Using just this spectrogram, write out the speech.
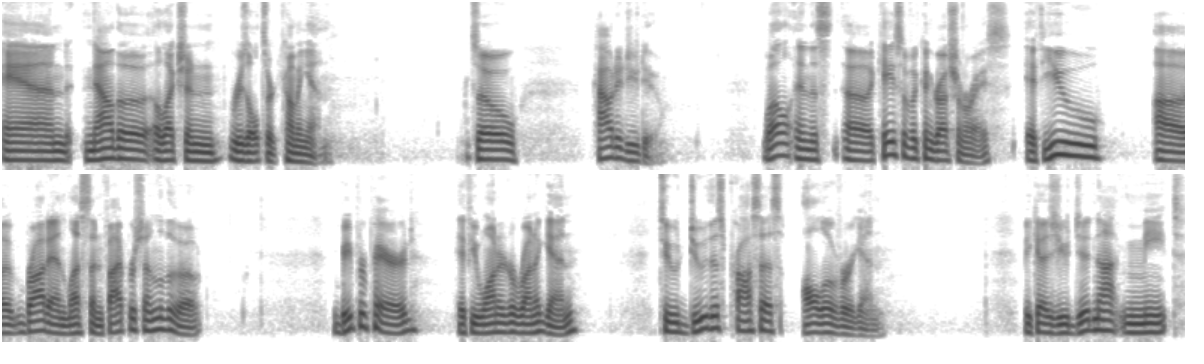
And now the election results are coming in. So, how did you do? Well, in this uh, case of a congressional race, if you uh, brought in less than 5% of the vote, be prepared if you wanted to run again to do this process all over again because you did not meet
